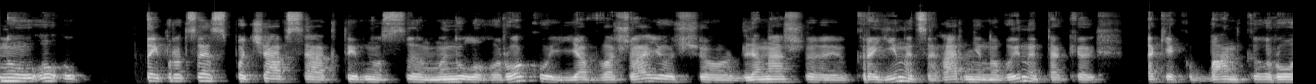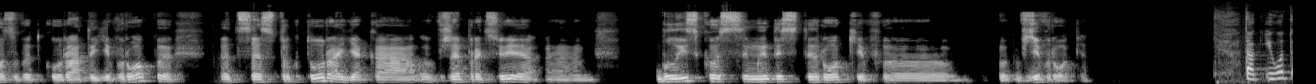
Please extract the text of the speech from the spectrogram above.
Ну цей процес почався активно з минулого року. Я вважаю, що для нашої країни це гарні новини, так, е, так як Банк розвитку Ради Європи е, це структура, яка вже працює е, близько 70 років в Європі. Так, і от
